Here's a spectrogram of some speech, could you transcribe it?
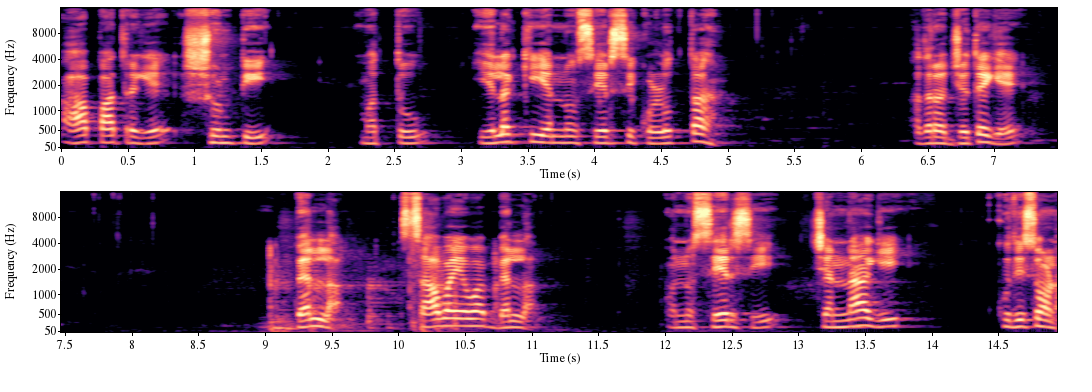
ಆ ಪಾತ್ರೆಗೆ ಶುಂಠಿ ಮತ್ತು ಏಲಕ್ಕಿಯನ್ನು ಸೇರಿಸಿಕೊಳ್ಳುತ್ತಾ ಅದರ ಜೊತೆಗೆ ಬೆಲ್ಲ, ಸಾವಯವ ಬೆಲ್ಲವನ್ನು ಸೇರಿಸಿ ಚೆನ್ನಾಗಿ ಕುದಿಸೋಣ.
